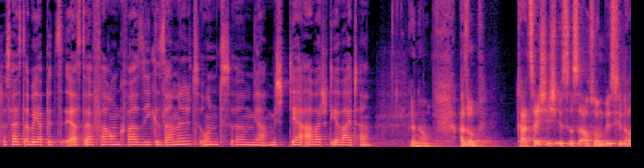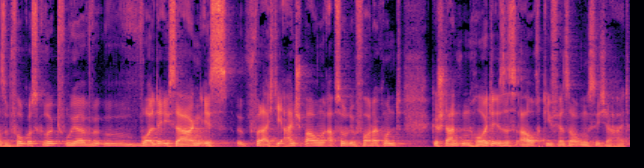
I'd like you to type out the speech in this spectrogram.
das heißt aber, ihr habt jetzt erste Erfahrung quasi gesammelt und ähm, ja, mit der arbeitet ihr weiter. Genau. Also tatsächlich ist es auch so ein bisschen aus dem Fokus gerückt. Früher wollte ich sagen, ist vielleicht die Einsparung absolut im Vordergrund gestanden. Heute ist es auch die Versorgungssicherheit.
